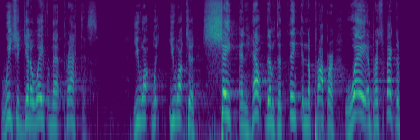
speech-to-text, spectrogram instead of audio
We should get away from that practice. You want, you want to shape and help them to think in the proper way and perspective,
